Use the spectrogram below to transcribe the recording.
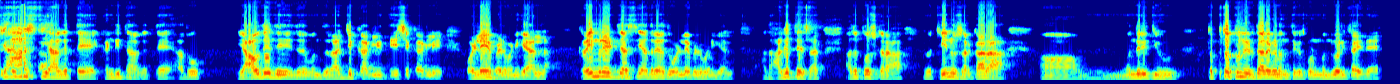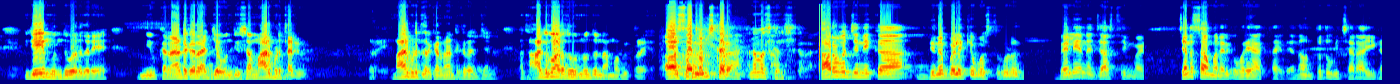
ಜಾಸ್ತಿ ಆಗುತ್ತೆ. ಖಂಡಿತ ಆಗುತ್ತೆ. ಅದು ಯಾವುದೇ ದೇ- ಒಂದು ರಾಜ್ಯಕ್ಕಾಗಲಿ ದೇಶಕ್ಕಾಗಲಿ ಒಳ್ಳೆಯ ಬೆಳವಣಿಗೆ ಅಲ್ಲ. ಕ್ರೈಮ್ ರೇಟ್ ಜಾಸ್ತಿ ಆದರೆ ಅದು ಒಳ್ಳೆಯ ಬೆಳವಣಿಗೆ ಅಲ್ಲ. ಅದಾಗುತ್ತೆ ಸರ್ ಅದಕ್ಕೋಸ್ಕರ ಇವತ್ತೇನು ಸರ್ಕಾರ ಒಂದು ರೀತಿ ತಪ್ಪು ತಪ್ಪು ನಿರ್ಧಾರಗಳನ್ನು ತೆಗೆದುಕೊಂಡು ಮುಂದುವರಿತಾ ಇದೆ. ಇದೇ ಮುಂದುವರೆದರೆ ನೀವು ಕರ್ನಾಟಕ ರಾಜ್ಯ ಒಂದು ದಿವಸ ಮಾರ್ಬಿಡ್ತಾರೆ ಇವ್ರು. ಮಾರ್ಬಿಡ್ತಾರೆ ಕರ್ನಾಟಕ ರಾಜ್ಯನ. ಅದಾಗಬಾರದು ಅನ್ನೋದು ನಮ್ಮ ಅಭಿಪ್ರಾಯ. ಸರ್ ನಮಸ್ಕಾರ. ನಮಸ್ಕಾರ. ಸಾರ್ವಜನಿಕ ದಿನಬಳಕೆ ವಸ್ತುಗಳು ಬೆಲೆಯನ್ನು ಜಾಸ್ತಿ ಮಾಡಿ ಜನಸಾಮಾನ್ಯರಿಗೆ ಹೊರೆ ಆಗ್ತಾ ಇದೆ ಅನ್ನೋ ವಿಚಾರ ಈಗ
